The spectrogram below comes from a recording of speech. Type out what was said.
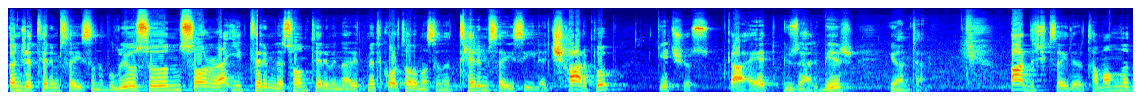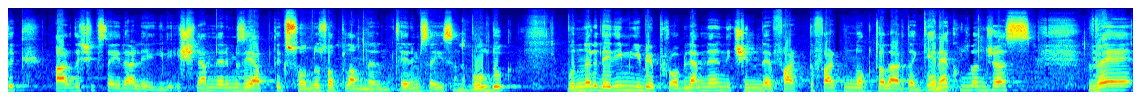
Önce terim sayısını buluyorsun. Sonra ilk terimle son terimin aritmetik ortalamasını terim sayısı ile çarpıp geçiyorsun. Gayet güzel bir yöntem. Ardışık sayıları tamamladık. Ardışık sayılarla ilgili işlemlerimizi yaptık. Sonlu toplamların terim sayısını bulduk. Bunları dediğim gibi problemlerin içinde farklı farklı noktalarda gene kullanacağız. Ve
